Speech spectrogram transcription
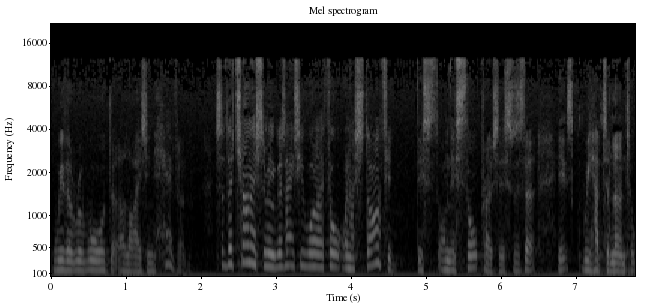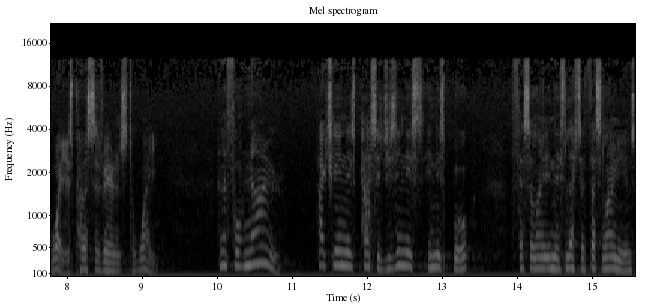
With a reward that lies in heaven. So the challenge to me was actually what I thought when I started this, on this thought process is that it's, we had to learn to wait. It's perseverance to wait. And I thought, no. Actually, in this passage, is in this, in this book, Thessalon- in this letter, Thessalonians,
